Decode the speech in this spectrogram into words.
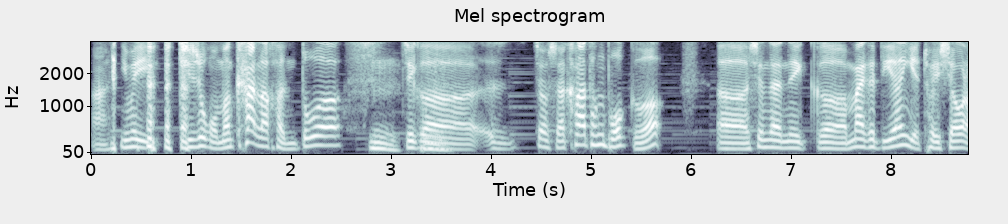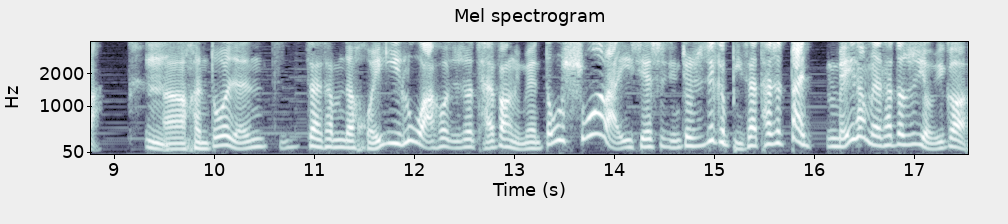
啊。因为 其实我们看了很多，嗯这个呃叫啥克拉滕伯格，呃，现在那个麦克迪恩也退休了。嗯啊、很多人在他们的回忆录啊，或者说采访里面都说了一些事情，就是这个比赛他是带每一场比赛他都是有一个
